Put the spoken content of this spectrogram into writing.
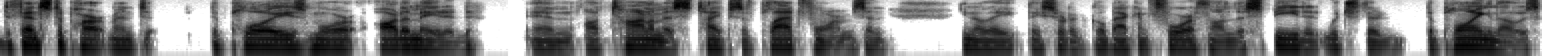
Defense Department deploys more automated and autonomous types of platforms, and you know they they sort of go back and forth on the speed at which they're deploying those,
